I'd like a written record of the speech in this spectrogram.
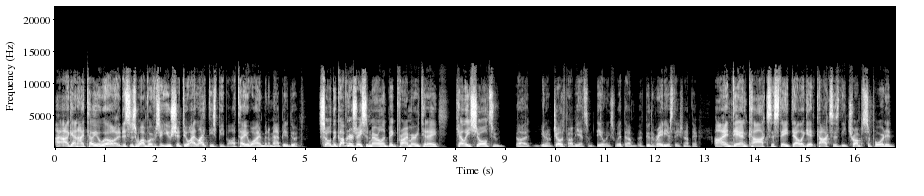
I, again, I tell you, well, this is who I'm for, so you should too. I like these people. I'll tell you why, but I'm happy to do it. So the governor's race in Maryland, big primary today. Kelly Schulz, who uh, you know Joe's probably had some dealings with um, through the radio station up there, uh, and Dan Cox, a state delegate. Cox is the Trump-supported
